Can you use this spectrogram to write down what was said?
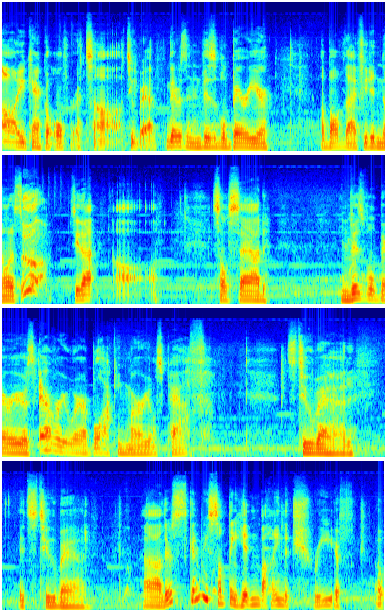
Oh, you can't go over it. Oh, too bad. There's an invisible barrier above that if you didn't notice. Ugh! See that? Oh, so sad. Invisible barriers everywhere blocking Mario's path. It's too bad. It's too bad. Uh, there's gonna be something hidden behind the tree if... Oh,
